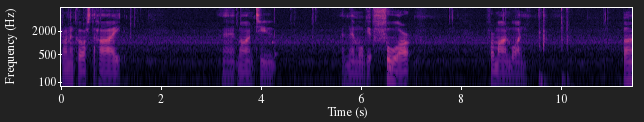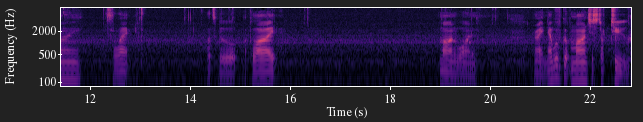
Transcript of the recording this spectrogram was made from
Running cost to high. Uh, Man 2. And then we'll get 4 for Man 1 by select, let's go, apply, Mon 1. Right, now we've got Manchester 2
